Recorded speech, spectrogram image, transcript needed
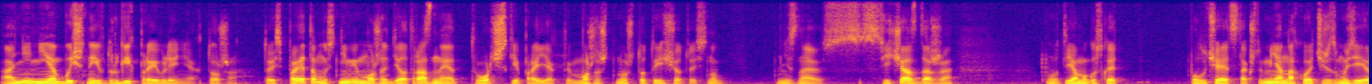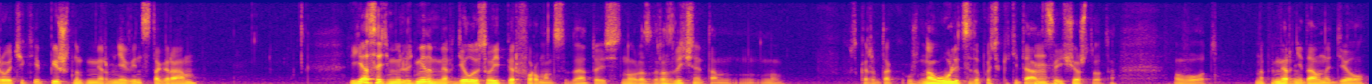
они необычны и в других проявлениях тоже. То есть поэтому с ними можно делать разные творческие проекты, можно ну, что-то еще. То есть, ну, не знаю, сейчас даже, ну, вот я могу сказать, получается так, что меня находят через музей эротики, пишут, например, мне в Инстаграм, я с этими людьми, например, делаю свои перформансы, да, то есть, ну, раз, различные там, ну, скажем так, на улице, допустим, какие-то акции, mm-hmm. еще что-то. Вот. Например, недавно делал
